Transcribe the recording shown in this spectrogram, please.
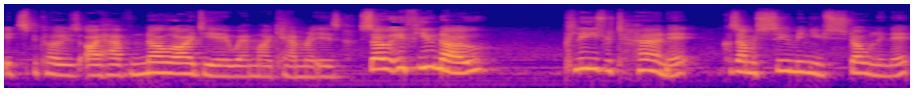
it's because I have no idea where my camera is. So if you know, please return it, because I'm assuming you've stolen it.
